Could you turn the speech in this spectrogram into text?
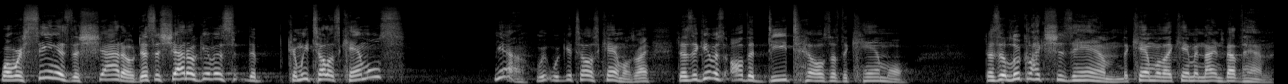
what we're seeing is the shadow. Does the shadow give us the, can we tell us camels? Yeah, we, we could tell us camels, right? Does it give us all the details of the camel? Does it look like Shazam, the camel that came at night in Bethlehem,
